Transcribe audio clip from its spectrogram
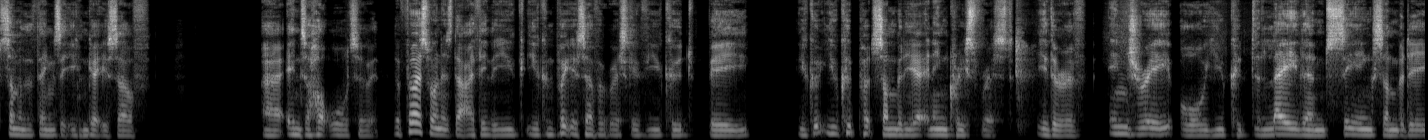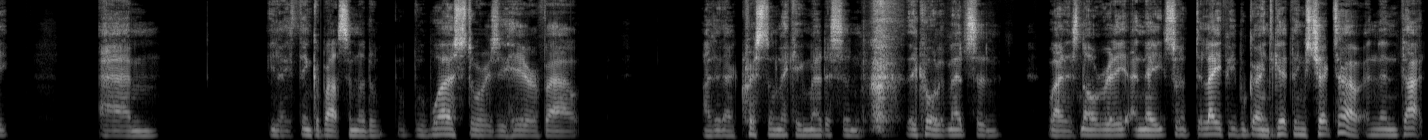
some of the things that you can get yourself uh, into hot water with. The first one is that I think that you you can put yourself at risk if you could be you could you could put somebody at an increased risk either of injury or you could delay them seeing somebody. Um, you know, think about some of the, the worst stories you hear about I don't know, crystal licking medicine. they call it medicine when it's not really, and they sort of delay people going to get things checked out. And then that,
